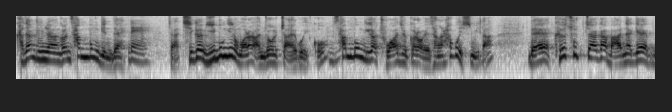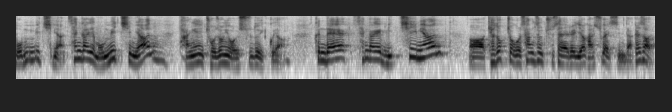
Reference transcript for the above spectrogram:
가장 중요한 건 3분기인데 네. 자, 지금 2분기는 워낙 안 좋을 줄 알고 있고 3분기가 좋아질 거라고 예상을 하고 있습니다. 네, 그 숫자가 만약에 못 미치면 생각에 못 미치면 당연히 조정이 올 수도 있고요. 근데 생각에 미치면 어, 계속적으로 상승 추세를 이어갈 수가 있습니다. 그래서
